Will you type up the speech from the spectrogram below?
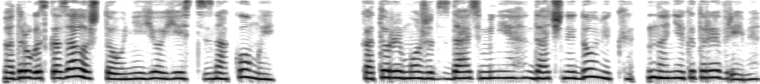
Подруга сказала, что у нее есть знакомый, который может сдать мне дачный домик на некоторое время.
